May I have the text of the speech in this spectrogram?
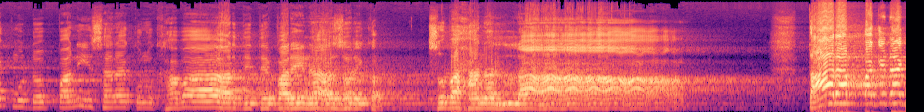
এক মুঠো পানি ছাড়া কোনো খাবার দিতে পারি না। জরে সুবাহান তার আব্বাকে ডাক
